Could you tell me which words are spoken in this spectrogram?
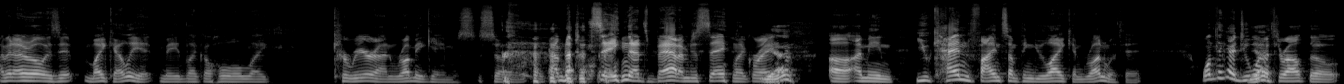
I mean, I don't know. Is it Mike Elliott made like a whole like career on rummy games? So like, I'm not saying that's bad. I'm just saying like right. yeah Uh, I mean, you can find something you like and run with it. One thing I do want to throw out though,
